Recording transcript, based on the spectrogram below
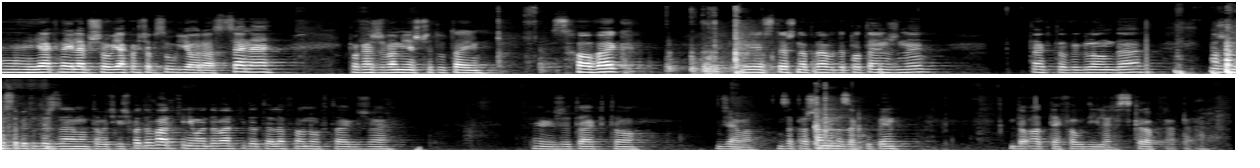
e, jak najlepszą jakość obsługi oraz cenę. Pokażę Wam jeszcze tutaj schowek. Jest też naprawdę potężny. Tak to wygląda. Możemy sobie tu też zamontować jakieś ładowarki, nie ładowarki do telefonów, także Także tak to działa. Zapraszamy na zakupy do atvdealers.pl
